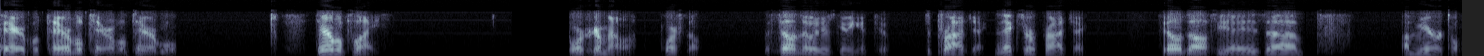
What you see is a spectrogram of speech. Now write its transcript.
terrible, terrible, terrible, terrible. Terrible play. Poor Carmelo. Poor Phil. But Phil knew what he was getting into. It's a project. The Knicks are a project. Philadelphia is a, a miracle.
